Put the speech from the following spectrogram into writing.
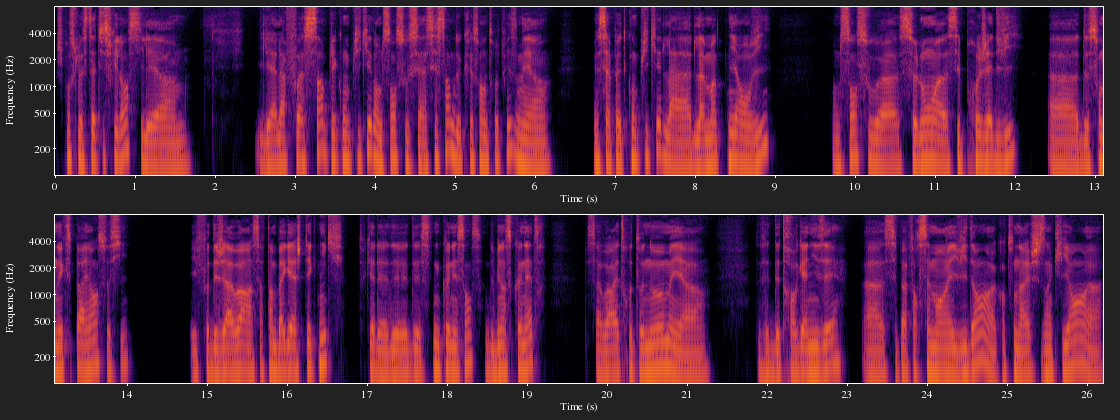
Je pense que le statut freelance, il est il est à la fois simple et compliqué dans le sens où c'est assez simple de créer son entreprise, mais, euh, mais ça peut être compliqué de la, de la, maintenir en vie, dans le sens où, euh, selon euh, ses projets de vie, de son expérience aussi, il faut déjà avoir un certain bagage technique, en tout cas des de, certaines connaissances, de bien se connaître, de savoir être autonome et d'être organisé. c'est pas forcément évident. Quand on arrive chez un client,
